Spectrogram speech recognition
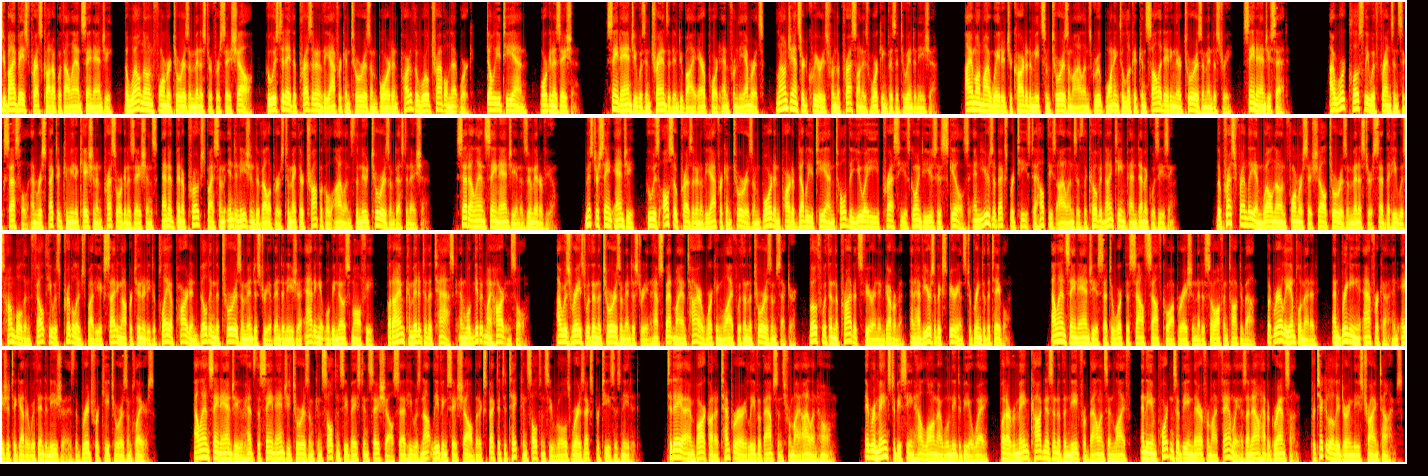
Dubai based press caught up with Alain St. Ange, the well known former tourism minister for Seychelles, who is today the president of the African Tourism Board and part of the World Travel Network, WTN, organization. St. Ange was in transit in Dubai airport and from the Emirates, Lounge answered queries from the press on his working visit to Indonesia. I am on my way to Jakarta to meet some tourism islands group wanting to look at consolidating their tourism industry, St. Ange said. I work closely with friends in successful and respected communication and press organizations and have been approached by some Indonesian developers to make their tropical islands the new tourism destination. Said Alain St. Ange in a Zoom interview. Mr. St. Ange, who is also president of the African Tourism Board and part of WTN, told the UAE press he is going to use his skills and years of expertise to help these islands as the COVID 19 pandemic was easing. The press friendly and well known former Seychelles tourism minister said that he was humbled and felt he was privileged by the exciting opportunity to play a part in building the tourism industry of Indonesia, adding, It will be no small feat, but I am committed to the task and will give it my heart and soul. I was raised within the tourism industry and have spent my entire working life within the tourism sector, both within the private sphere and in government, and have years of experience to bring to the table. Alain St. Ange is set to work the South South cooperation that is so often talked about, but rarely implemented, and bringing Africa and Asia together with Indonesia as the bridge for key tourism players. Alain St. Ange, who heads the St. Ange Tourism Consultancy based in Seychelles, said he was not leaving Seychelles but expected to take consultancy roles where his expertise is needed. Today I embark on a temporary leave of absence from my island home. It remains to be seen how long I will need to be away, but I remain cognizant of the need for balance in life, and the importance of being there for my family as I now have a grandson particularly during these trying times.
